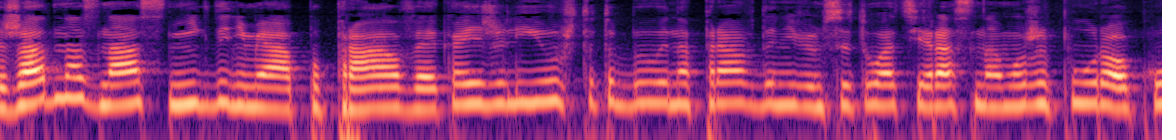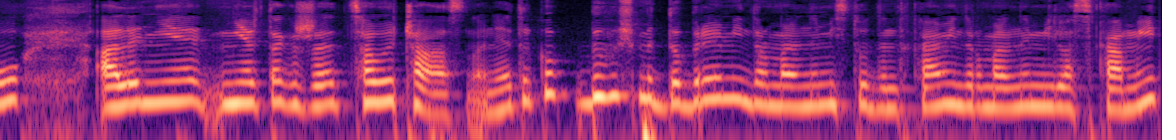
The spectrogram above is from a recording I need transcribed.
żadna z nas nigdy nie miała poprawek, a jeżeli już, to to były naprawdę, nie wiem, sytuacje raz na może pół roku, ale nie, nie tak, że cały czas, no nie? Tylko byłyśmy dobrymi, normalnymi studentkami, normalnymi laskami,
